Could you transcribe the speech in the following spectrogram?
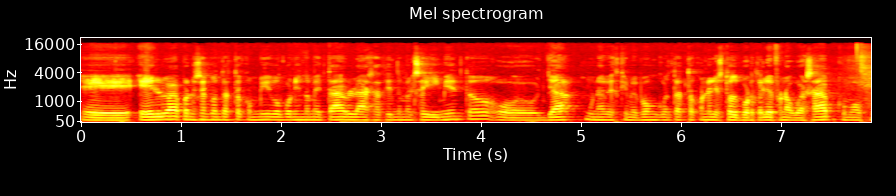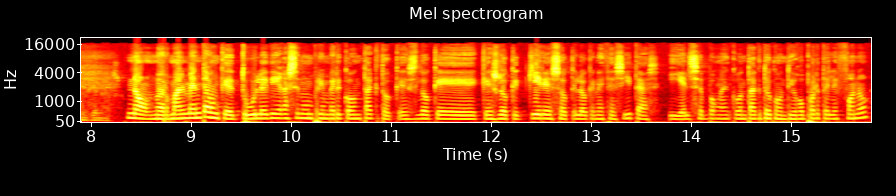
eh, él va a ponerse en contacto conmigo poniéndome tablas, haciéndome el seguimiento, o ya una vez que me pongo en contacto con él es todo por teléfono, WhatsApp, ¿cómo funciona eso? No, normalmente aunque tú le digas en un primer contacto qué es lo que, qué es lo que quieres o qué es lo que necesitas y él se ponga en contacto contigo por teléfono,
